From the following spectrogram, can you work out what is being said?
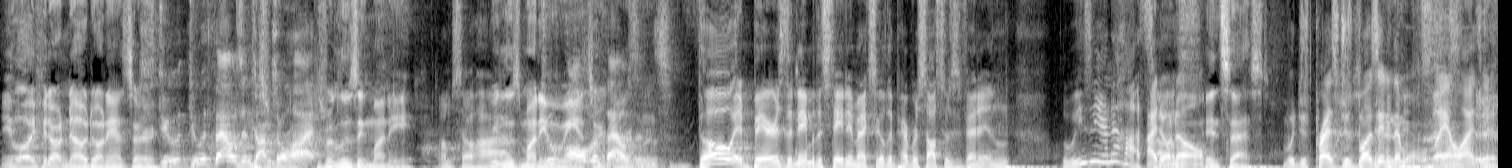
You know, if you don't know, don't answer. do do a thousand. I'm so hot. Because we're losing money. I'm so hot. We lose money Do when we all answer the correctly. thousands. Though it bears the name of the state in Mexico, the pepper sauce was invented in Louisiana hot sauce. I don't know. Incest. But just press, just buzz in, and then we'll analyze it.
